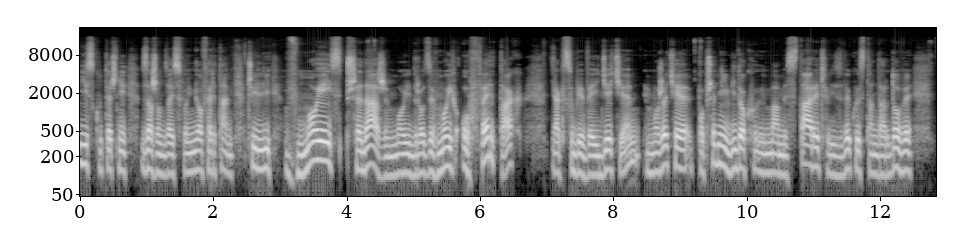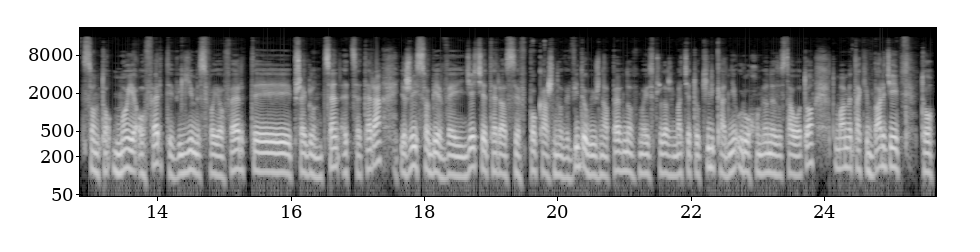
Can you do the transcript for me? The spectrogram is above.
i skutecznie zarządzaj swoimi ofertami. Czyli w mojej sprzedaży, moi drodzy, w moich ofertach, jak sobie wejdziecie, możecie, poprzedni widok mamy stary, czyli zwykły, standardowy, są to moje oferty, widzimy swoje oferty, przegląd cen, etc. Jeżeli sobie wejdziecie teraz w pokaż nowy widok, już na pewno w mojej sprzedaży macie to kilka dni uruchomione zostało to, to mamy takie bardziej to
